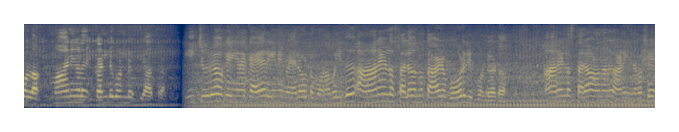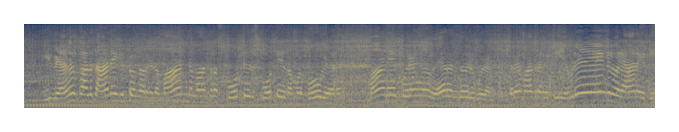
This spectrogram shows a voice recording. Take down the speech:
കൊള്ളാം മാനുകളെ കണ്ടുകൊണ്ട് യാത്ര. ഈ ചുരമൊക്കെ ഇങ്ങനെ കയറി ഇനി മേലോട്ട് പോകണം അപ്പോൾ ഇത് ആനയുള്ള സ്ഥലം ഒന്ന് താഴെ ബോർഡിരിപ്പുണ്ട് കേട്ടോ. ആനയുള്ള സ്ഥലമാണെന്നാണ് കാണിക്കുന്നത്. പക്ഷേ ഈ വേനൽക്കാലത്ത് ആനയെ കിട്ടുമെന്ന് അറിയില്ല മാനിനെ മാത്രം സ്പോട്ട് ചെയ്ത് സ്പോട്ട് ചെയ്ത് നമ്മൾ പോവുകയാണ്. മാനെ കുരങ്ങ് വേറെ എന്തോ ഒരു കുരങ്ങ്. ഇത്രയും മാത്രം കിട്ടി. എവിടെയെങ്കിലും ഒരു ആന കിട്ടി.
